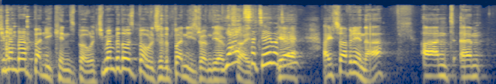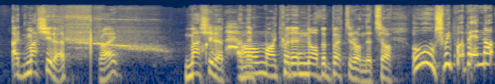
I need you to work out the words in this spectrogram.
you remember a bunnykins bowl? Do you remember those bowls with the bunnies around the outside? Yes, I do, I yeah. do. I used to have it in there, and um, I'd mash it up, right? Mash it up, and Oh, then my put a knob of butter on the top. Oh, should we put a bit of nut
